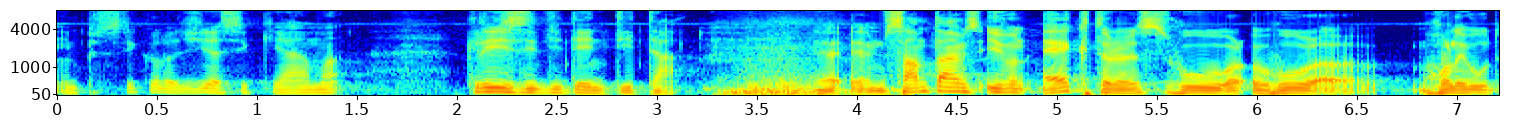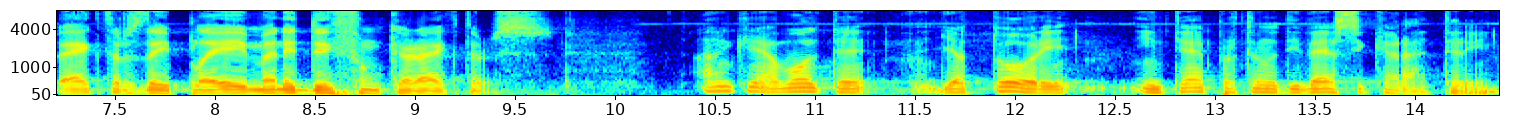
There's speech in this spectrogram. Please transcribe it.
in psicologia si chiama crisi di and sometimes even actors who, who uh, Hollywood actors, they play many different characters. Anche a volte gli attori interpretano diversi caratteri.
